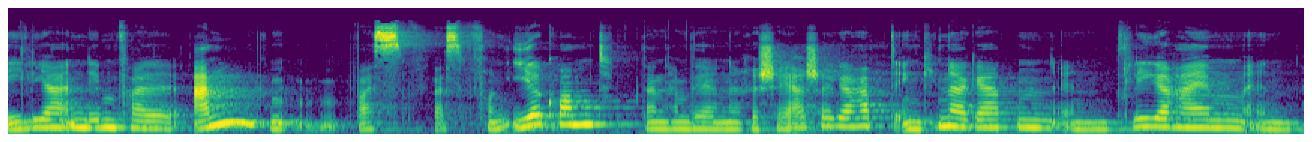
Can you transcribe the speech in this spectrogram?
Delia in dem Fall an, was, was von ihr kommt. Dann haben wir eine Recherche gehabt in Kindergärten, in Pflegeheimen, in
